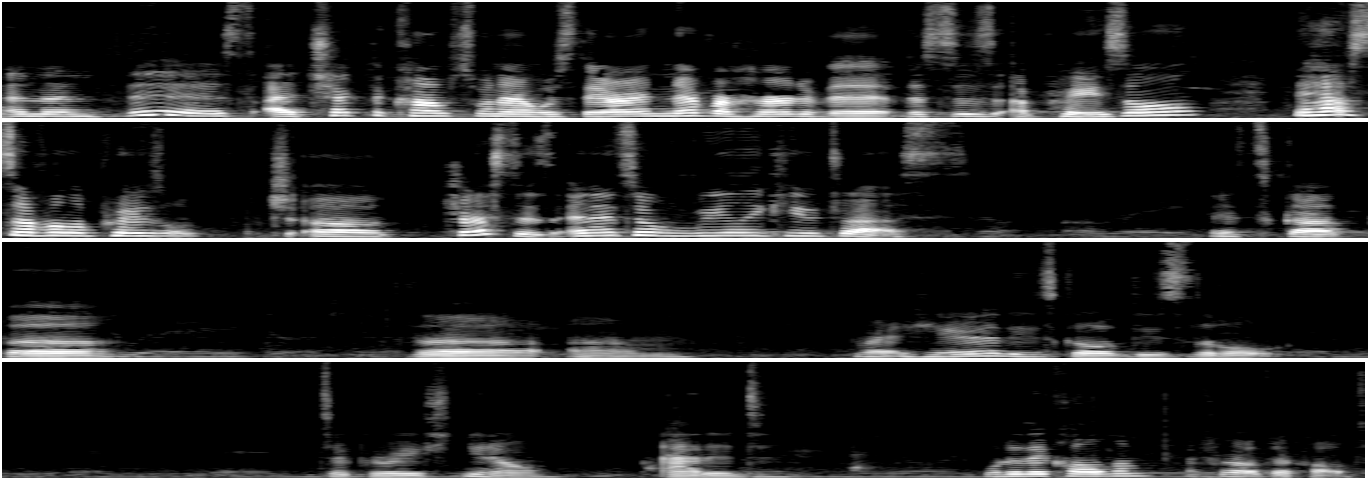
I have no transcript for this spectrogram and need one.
And then this, I checked the comps when I was there. I never heard of it. This is Appraisal. They have several Appraisal uh, dresses, and it's a really cute dress. It's got the, the, um, right here, these go, these little decoration, you know, added, what do they call them? I forgot what they're called.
